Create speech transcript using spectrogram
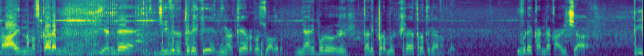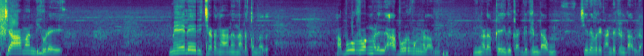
ഹായ് നമസ്കാരം. എന്റെ ജീവിതത്തിലേക്ക് നിങ്ങൾക്ക് ഏവർക്കും സ്വാഗതം. ഞാനിപ്പോൾ ഒരു തളിപ്പറമ്പ് ക്ഷേത്രത്തിലാണ് ഉള്ളത് ഇവിടെ കണ്ട കാഴ്ച തീ ചാമണ്ടിയുടെ മേലേരി ചടങ്ങാണ് നടക്കുന്നത്. അപൂർവങ്ങളിൽ അപൂർവങ്ങളാണ്. നിങ്ങളൊക്കെ ഇത് കണ്ടിട്ടുണ്ടാവും ചിലവർ കണ്ടിട്ടുണ്ടാവില്ല.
